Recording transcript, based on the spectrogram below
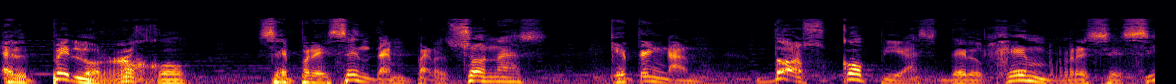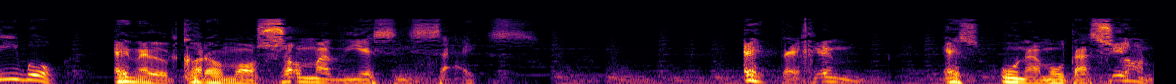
El pelo rojo se presenta en personas que tengan dos copias del gen recesivo en el cromosoma 16. Este gen es una mutación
